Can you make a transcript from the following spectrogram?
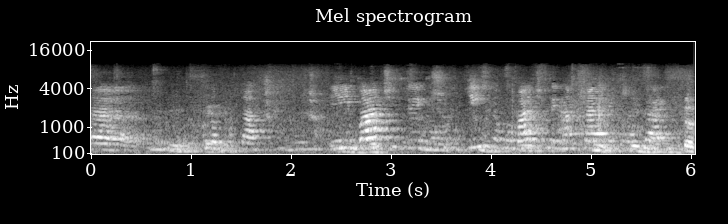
е, клопотати. І бачити, щоб дійсно побачити навчальний процес.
